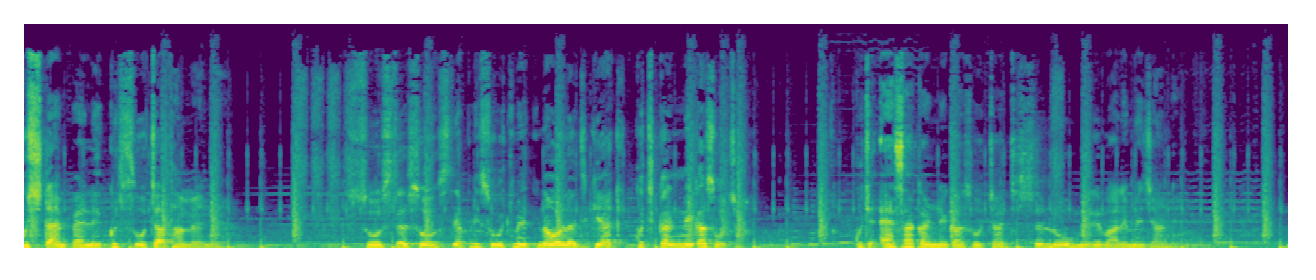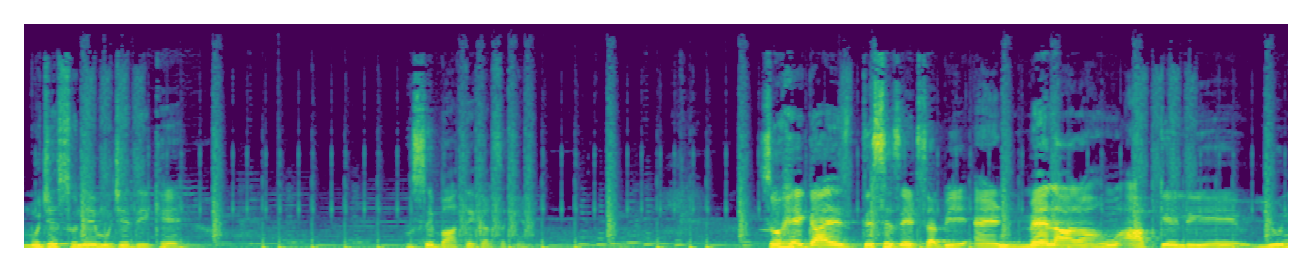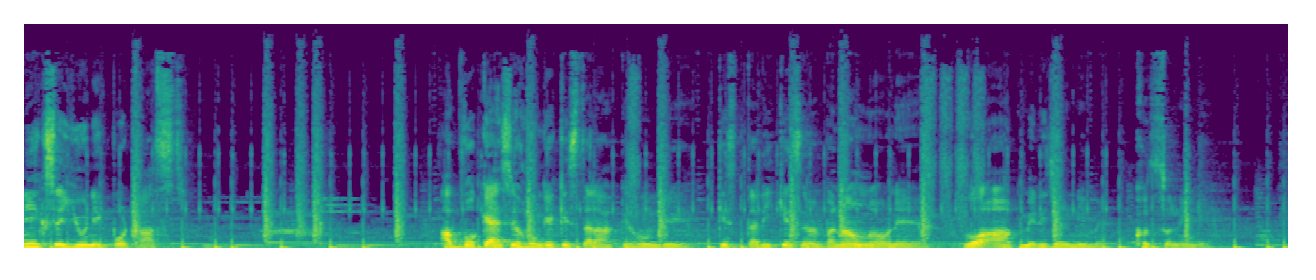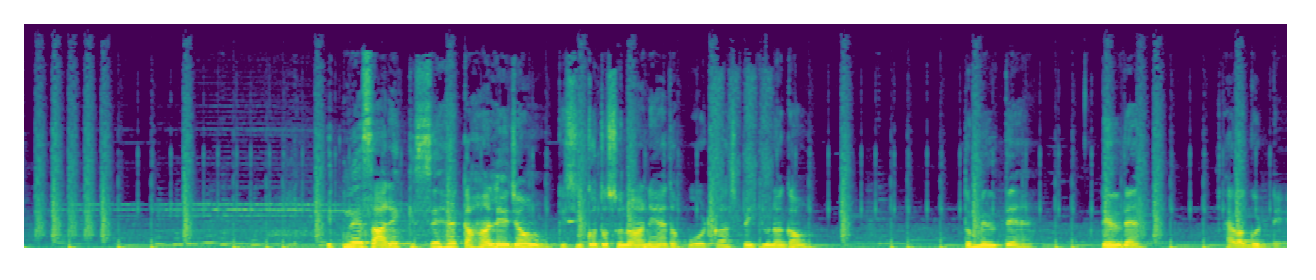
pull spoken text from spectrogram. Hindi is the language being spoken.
कुछ टाइम पहले कुछ सोचा था मैंने। सोचते सोचते अपनी सोच में इतना उलझ गया कि कुछ करने का सोचा। कुछ ऐसा करने का सोचा जिससे लोग मेरे बारे में जाने। मुझे सुने, मुझे देखें, उससे बातें कर सकें। So hey guys this is it's Abhi and मैं ला रहा हूँ आपके लिए यूनिक से यूनिक पॉडकास्ट अब वो कैसे होंगे, किस तरह के होंगे, किस तरीके से मैं बनाऊँगा उन्हें, वो आप मेरी जर्नी में खुद सुनेंगे। इतने सारे किस्से हैं, कहाँ ले जाऊँ? किसी को तो सुनाने हैं तो पॉडकास्ट पे क्यों ना गाऊं? तो मिलते हैं। Till then have a good day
